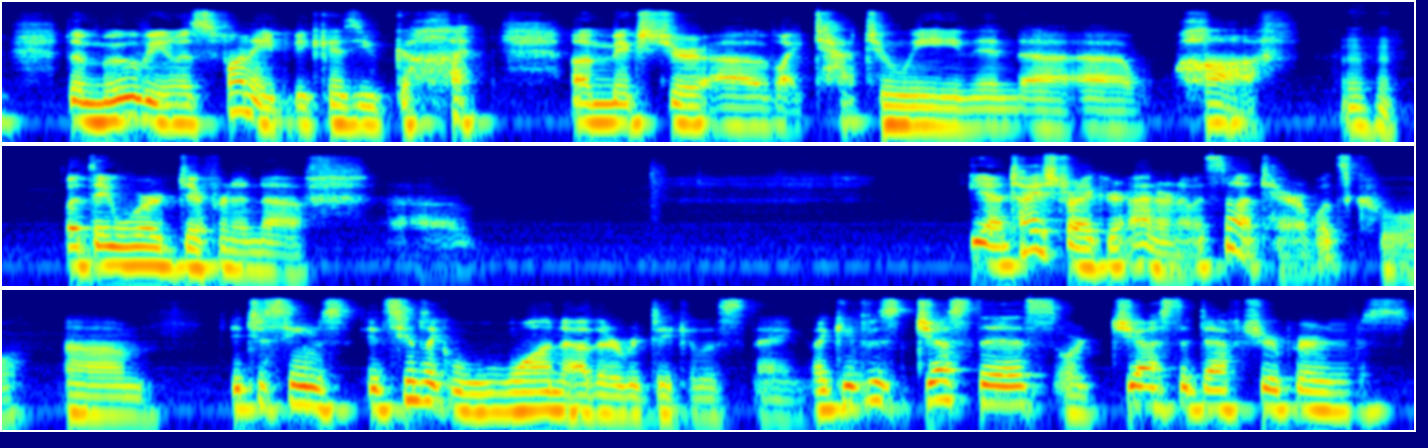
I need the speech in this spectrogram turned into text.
the movie. And it was funny because you got a mixture of like Tatooine and uh, uh, Hoth, Mhm. but they were different enough. Uh, yeah, TIE Striker. I don't know. It's not terrible. It's cool. Um, it just seems it seems like one other ridiculous thing. Like if it was just this or just the Death Troopers,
